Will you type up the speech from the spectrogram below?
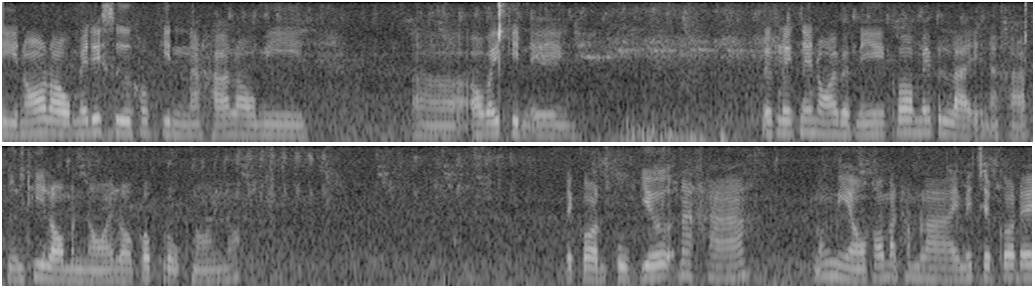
ดีเนาะเราไม่ได้ซื้อเขากินนะคะ เรามีเอาไว้กินเอง เล็กๆน้อยๆแบบนี้ก็ไม่เป็นไรนะคะ พื้นที่เรามันน้อยเราก็ปลูกน้อยเนาะแต่ก่อนปลูกเยอะนะคะ น้องเหมียวเขามาทำลายไม่เจ็บก็ได้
